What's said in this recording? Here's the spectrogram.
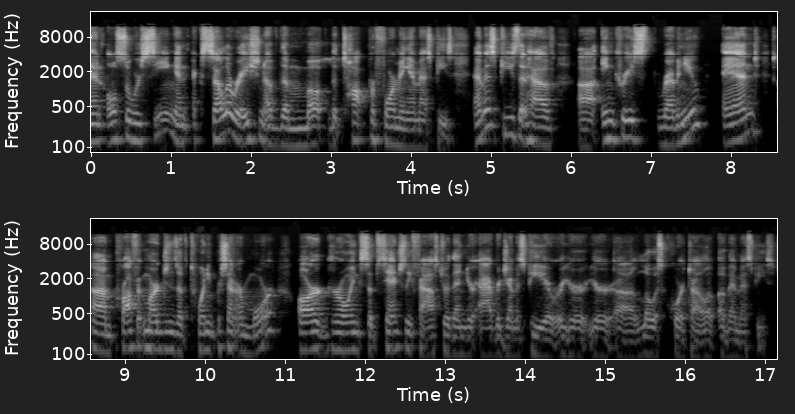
then also we're seeing an acceleration of the mo- the top performing MSPs. MSPs that have uh, increased revenue and um, profit margins of 20% or more are growing substantially faster than your average MSP or your your uh, lowest quartile of, MSPs.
